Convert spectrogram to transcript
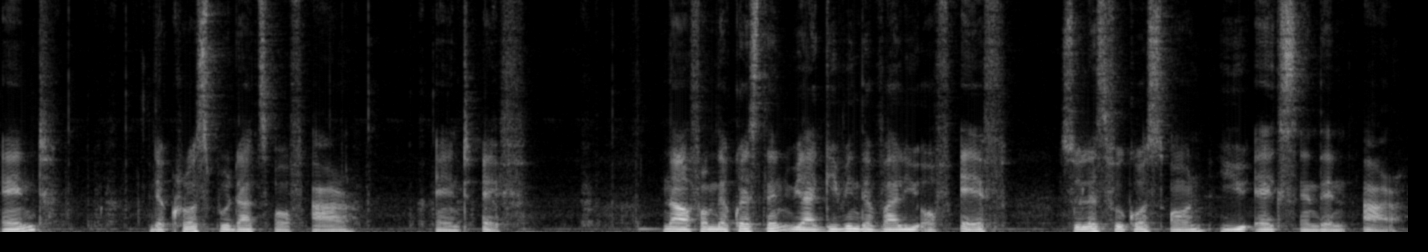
and the cross product of r and f. Now from the question we are given the value of f so let's focus on ux and then r.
